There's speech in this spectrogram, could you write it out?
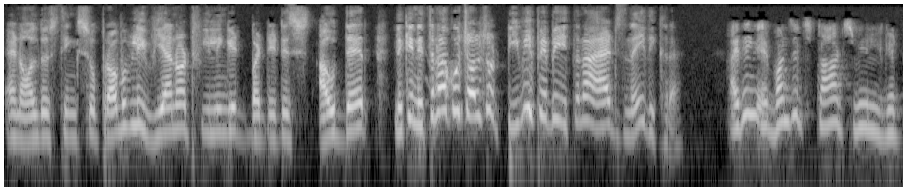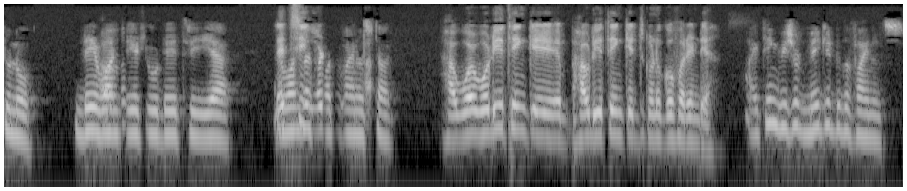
and all those things so probably we are not feeling it but it is out there लेकिन इतना कुछ also TV पे भी इतना ads नहीं दिख रहा है I think if, once it starts we'll get to know day one day two day three yeah Let's once see the what- quarterfinals start how what, what do you think uh, how do you think it's going to go for India I think we should make it to the finals.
